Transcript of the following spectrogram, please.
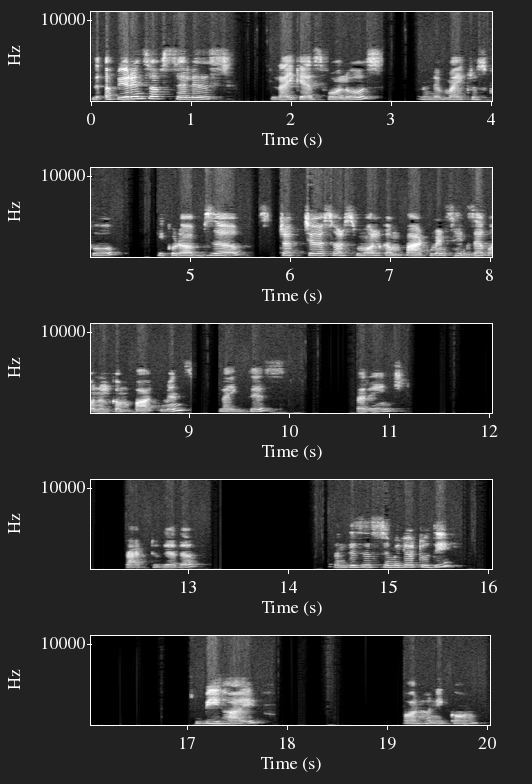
The appearance of cell is like as follows. Under microscope he could observe structures or small compartments, hexagonal compartments like this arranged packed together and this is similar to the beehive or honeycomb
